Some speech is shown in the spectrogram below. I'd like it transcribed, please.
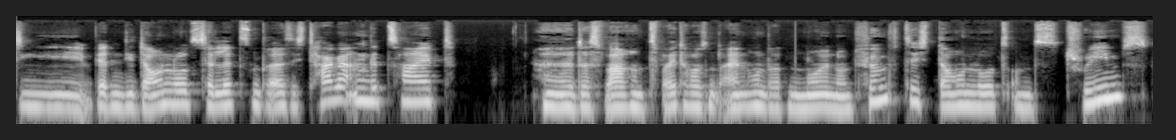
die, werden die Downloads der letzten 30 Tage angezeigt. Äh, das waren 2159 Downloads und Streams,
